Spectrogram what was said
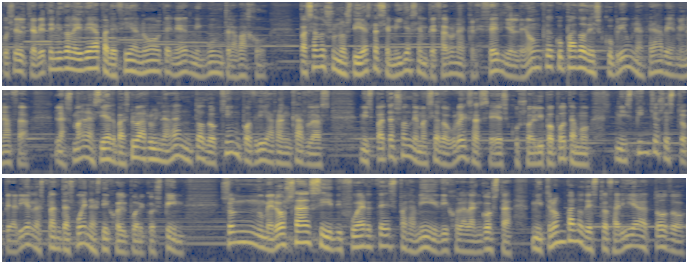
pues el que había tenido la idea parecía no tener ningún trabajo. Pasados unos días las semillas empezaron a crecer y el león preocupado descubrió una grave amenaza. Las malas hierbas lo arruinarán todo. ¿Quién podría arrancarlas? Mis patas son demasiado gruesas, se excusó el hipopótamo. Mis pinchos estropearían las plantas buenas, dijo el puercoespín. Son numerosas y fuertes para mí, dijo la langosta. Mi trompa lo destrozaría todo,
